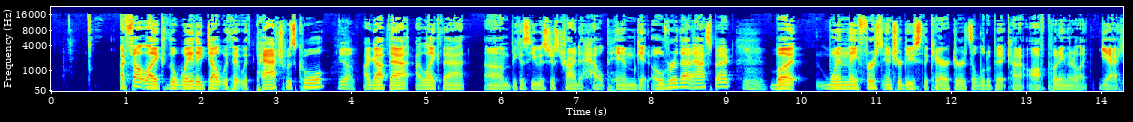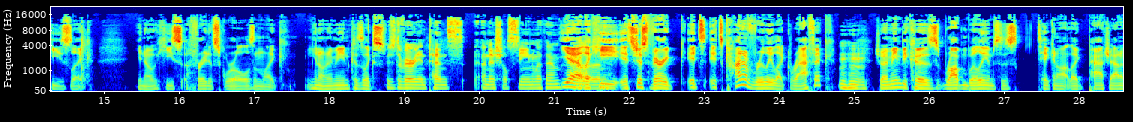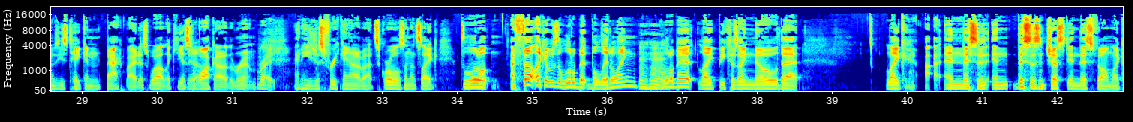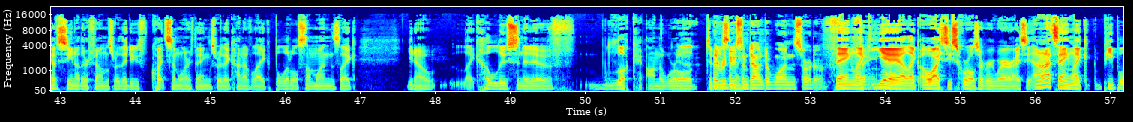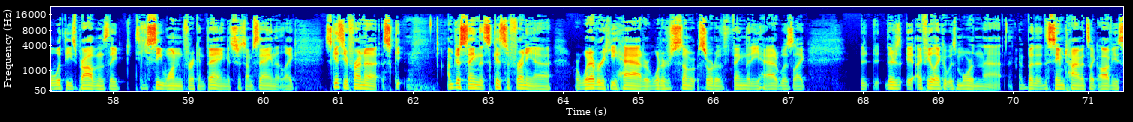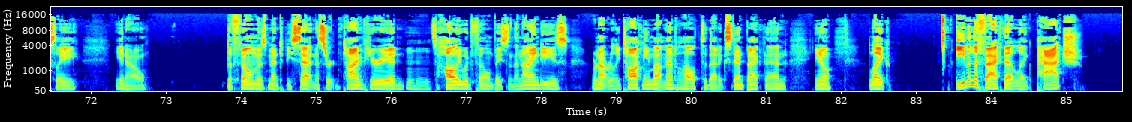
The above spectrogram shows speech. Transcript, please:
I felt like the way they dealt with it with Patch was cool. Yeah. I got that. I like that um, because he was just trying to help him get over that aspect. Mhm. But when they first introduce the character, it's a little bit kind of off putting. They're like, yeah, he's like, you know, he's afraid of squirrels and like, you know what I mean? Because like, Just a very intense initial scene with him. yeah, like than- he, it's just very, it's it's kind of really like graphic. Mhm. Do you know what I mean? Because Robin Williams is taken on like Patch Adams, he's taken back by it as well. Like he has to walk out of the room, Right. and he's just freaking out about squirrels. And it's like it's a little. I felt like it was a little bit belittling, Mhm. a little bit like because I know that like uh, and this is and this isn't just in this film. Like i've seen other films where they do quite similar things where they kind of like belittle someone's like you know like hallucinative look on the world to they reduce them down to one sort of thing like thing. yeah like oh i see squirrels everywhere. I see and i'm not saying like people with these problems they see one freaking thing. It's just i'm saying that like schizophrenia schi- i'm just saying that schizophrenia or whatever he had or whatever some sort of thing that he had was like it- there's i feel like it was more than that but at the same time it's like obviously you know the film is meant to be set in a certain time period. Mm-hmm. It's a hollywood film based in the 90s we're not really talking about mental health to that extent back then. You know like even the fact that like patch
